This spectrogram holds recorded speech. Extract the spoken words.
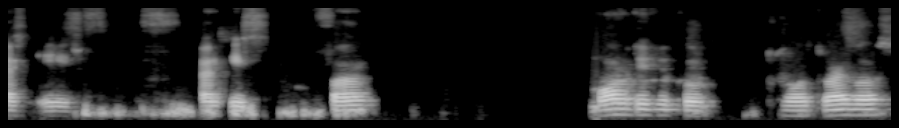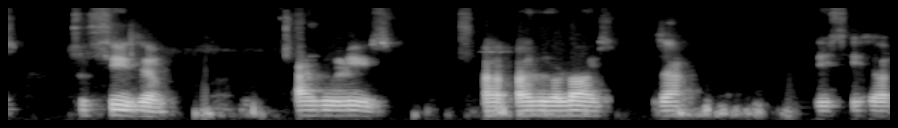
as it and it's far more difficult for drivers to see them. I realize, I realize that this is an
